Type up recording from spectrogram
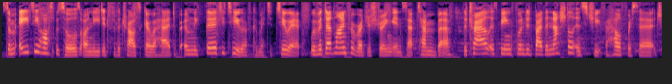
Some 80 hospitals are needed for the trial to go ahead, but only 32 have committed to it, with a deadline for registering in September. The trial is being funded by the National Institute for Health Research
